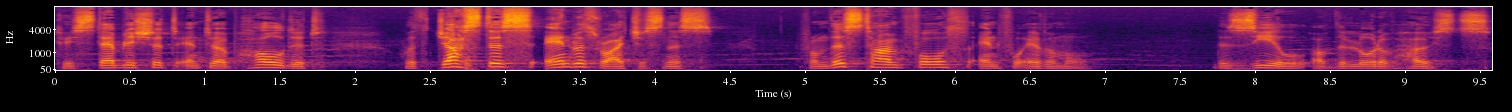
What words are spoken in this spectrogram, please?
to establish it and to uphold it with justice and with righteousness from this time forth and forevermore. The zeal of the Lord of hosts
